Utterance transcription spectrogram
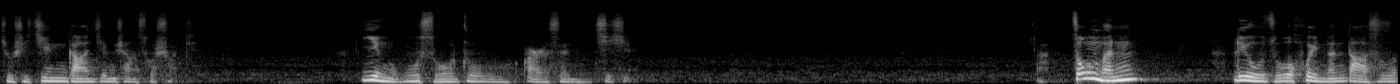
就是《金刚经》上所说的。应无所住而生其心。啊，宗门六祖慧能大师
